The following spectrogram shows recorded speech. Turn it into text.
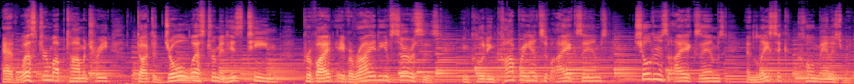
At Westrom Optometry, Dr. Joel Westrom and his team provide a variety of services, including comprehensive eye exams, children's eye exams, and LASIK co management.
